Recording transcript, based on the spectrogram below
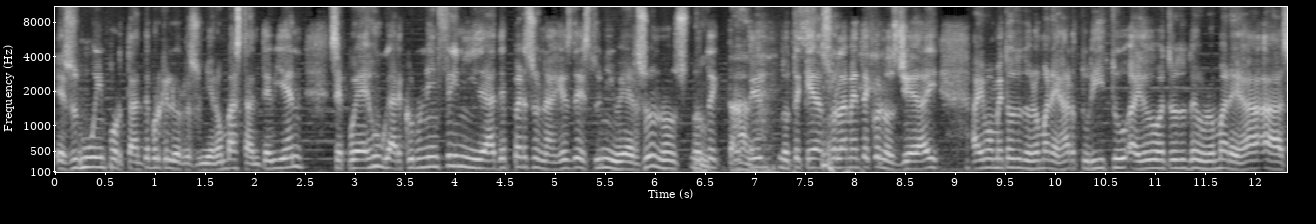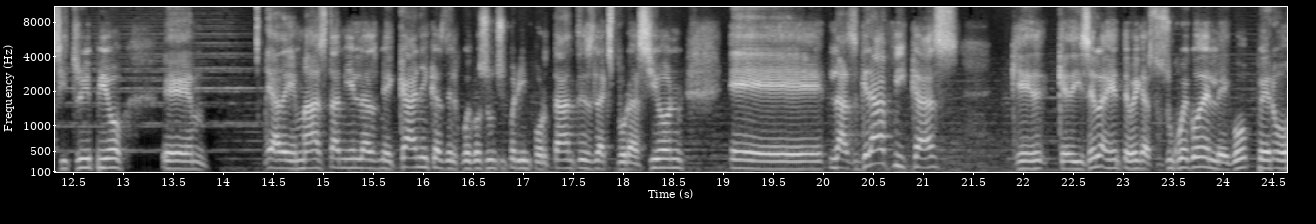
Eso es muy importante porque lo resumieron bastante bien. Se puede jugar con una infinidad de personajes de este universo. No, no, te, no, te, no te quedas solamente con los Jedi. Hay momentos donde uno maneja a Arturito, hay momentos donde uno maneja a C-Tripio. Eh, Además, también las mecánicas del juego son súper importantes, la exploración, eh, las gráficas, que, que, dice la gente, oiga, esto es un juego de Lego, pero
